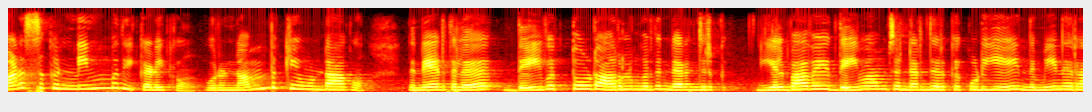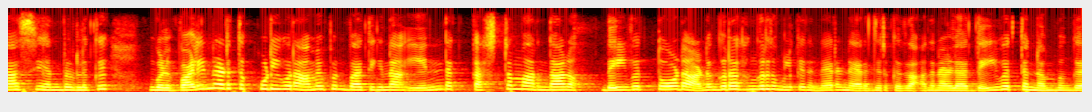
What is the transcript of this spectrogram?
மனசுக்கு நிம்மதி கிடைக்கும். ஒரு நம்பிக்கை உண்டாகும். இந்த நேரத்தில் தெய்வத்தோட அருளுங்கிறது நிறைஞ்சிருக்கு. இயல்பாகவே தெய்வாம்சம் நிறைஞ்சிருக்கக்கூடிய இந்த மீன ராசி அன்பர்களுக்கு உங்களை வழி நடத்தக்கூடிய ஒரு அமைப்புன்னு பார்த்தீங்கன்னா எந்த கஷ்டமாக இருந்தாலும் தெய்வத்தோட அனுகிரகங்கிறது உங்களுக்கு இந்த நேரம் நிறைஞ்சிருக்குது? அதனால தெய்வத்தை நம்புங்க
